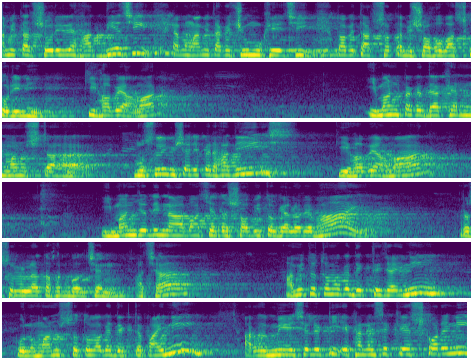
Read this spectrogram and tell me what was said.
আমি তার শরীরে হাত দিয়েছি এবং আমি তাকে চুমু খেয়েছি, তবে তার সাথে আমি সহবাস করিনি। কি হবে আমার? ইমানটাকে দেখেন মানুষটা। মুসলিম শরীফের হাদিস, কি হবে আমার? ইমান যদি না বাঁচে তো সবই তো গেল রে ভাই। রসুল্লাহ তখন বলছেন আচ্ছা আমি তো তোমাকে দেখতে যাইনি, কোনো মানুষ তো তোমাকে দেখতে পাইনি আর ওই মেয়ে ছেলেটি এখানে এসে কেস করেনি,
